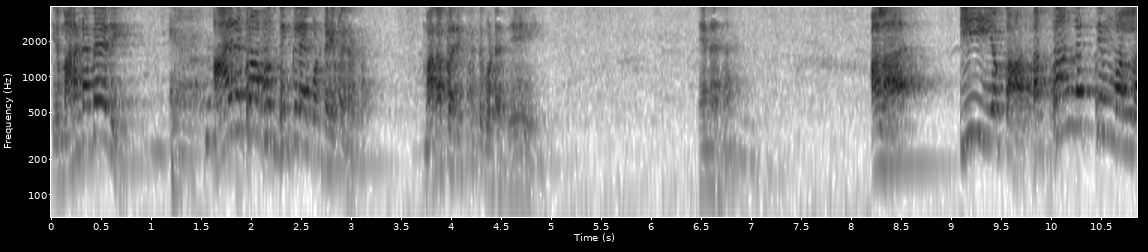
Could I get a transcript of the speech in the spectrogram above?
ఇది మన కథే అది. ఆయన పాపం దిక్కు లేకుండా అయిపోయినాడు. మన పరిస్థితి కూడా అది. ఏనా అలా ఈ యొక్క సత్సాంగత్యం వల్ల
